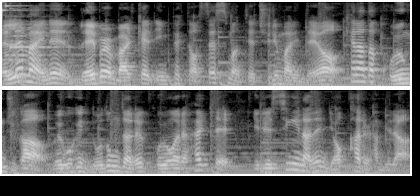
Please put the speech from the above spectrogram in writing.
LMIA는 Labor Market Impact Assessment의 줄임말인데요. 캐나다 고용주가 외국인 노동자를 고용하려 할 때 이를 승인하는 역할을 합니다.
